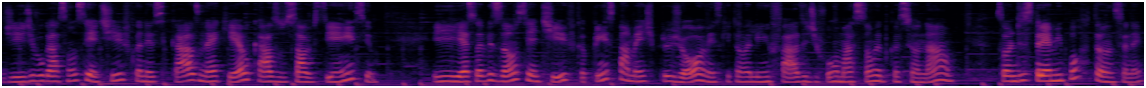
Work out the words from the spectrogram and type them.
de, divulgação científica, nesse caso, né, que é o caso do Salve Ciência, e essa visão científica, principalmente para os jovens que estão ali em fase de formação educacional, são de extrema importância, né?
